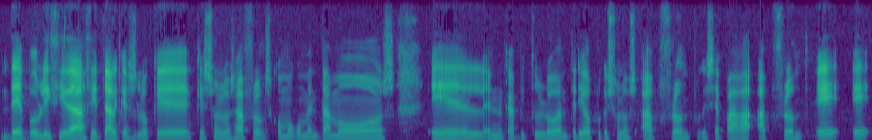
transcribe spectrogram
de publicidad y tal, que es lo que, que son los upfronts, como comentamos el- en el capítulo anterior, porque son los upfront, porque se paga upfront, e, e,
